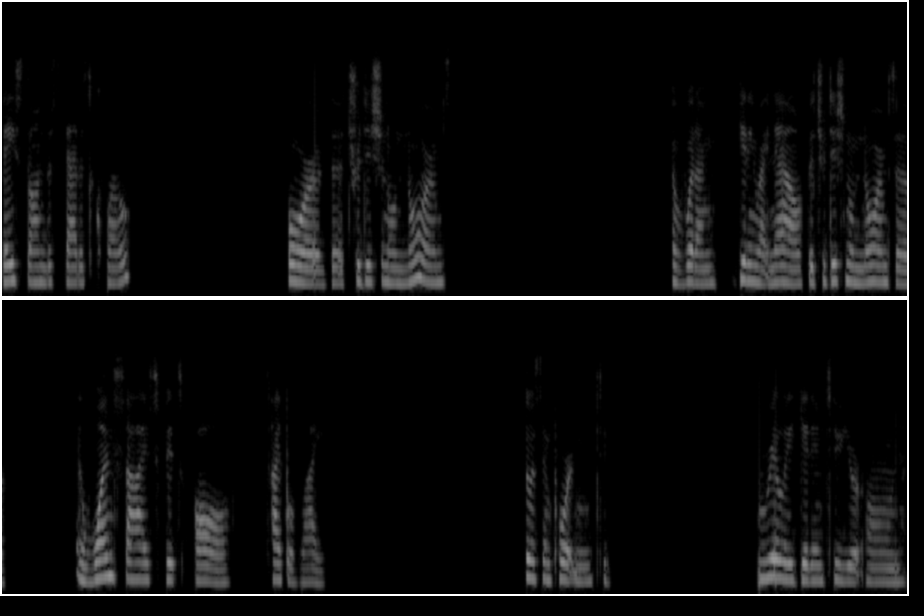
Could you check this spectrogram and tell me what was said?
based on the status quo or the traditional norms of what I'm getting right now, the traditional norms of a one size fits all type of life. So it's important to really get into your own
